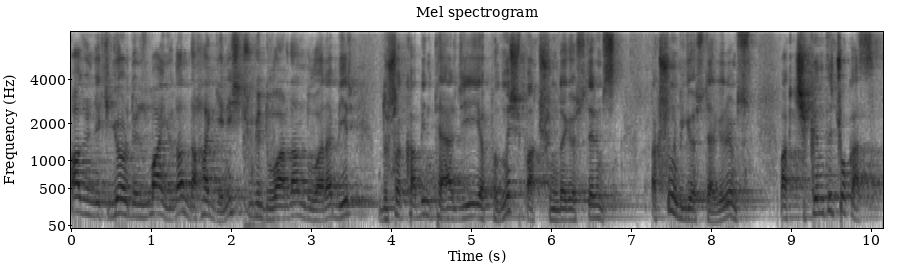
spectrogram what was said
Az önceki gördüğünüz banyodan daha geniş. Çünkü duvardan duvara bir duşakabin tercihi yapılmış. Bak şunu da gösterir misin? Bak şunu bir göster görüyor musun? Bak çıkıntı çok az.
